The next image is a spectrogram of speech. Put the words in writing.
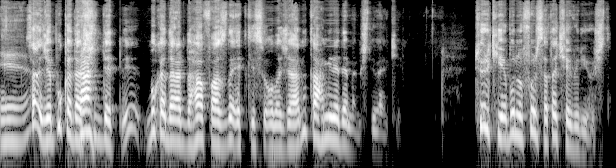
Ee, Sadece bu kadar Heh. şiddetli, bu kadar daha fazla etkisi olacağını tahmin edememişti belki. Türkiye bunu fırsata çeviriyor işte.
